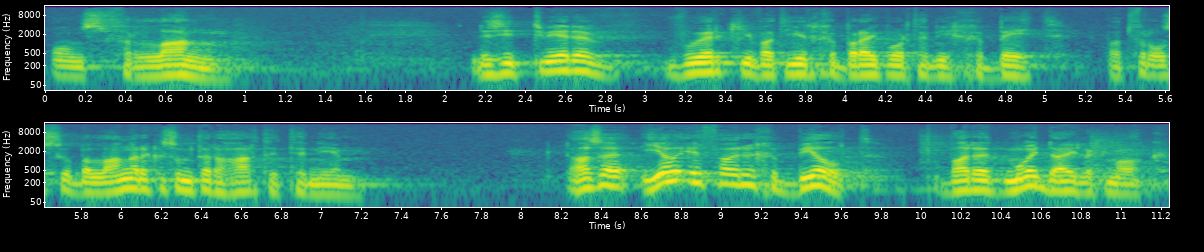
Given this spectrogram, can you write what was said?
Ons verlang. Dis die tweede woordjie wat hier gebruik word in die gebed wat vir ons so belangrik is om ter harte te neem. Daar's 'n heel eenvoudige beeld wat dit mooi duidelik maak.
